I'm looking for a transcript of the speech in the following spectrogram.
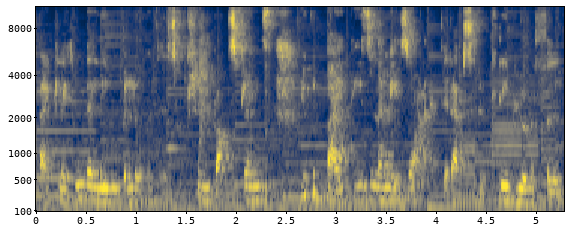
by clicking the link below in the description box friends. You could buy these in Amazon and they're absolutely beautiful.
